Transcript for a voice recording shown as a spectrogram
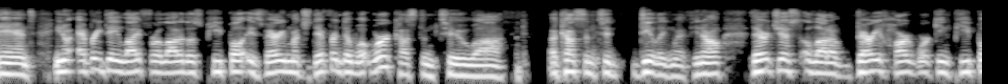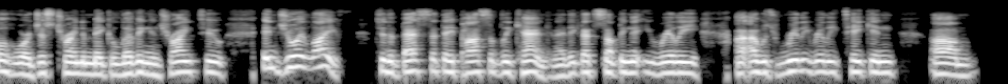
and you know everyday life for a lot of those people is very much different than what we're accustomed to uh accustomed to dealing with. You know, they're just a lot of very hardworking people who are just trying to make a living and trying to enjoy life to the best that they possibly can. And I think that's something that you really, I, I was really, really taken, um,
